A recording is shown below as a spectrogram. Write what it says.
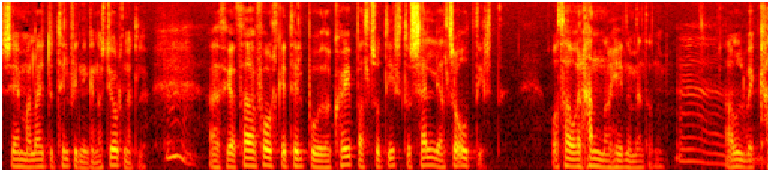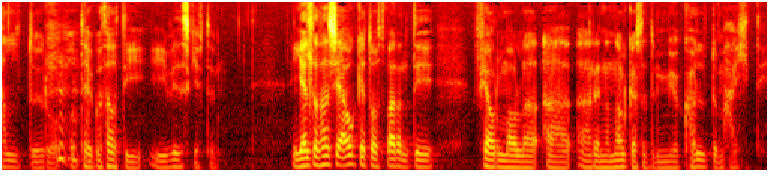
sem að lætu tilfinningarna stjórnöldu mm. að því að það fólk er tilbúið að kaupa allt svo dýrt og selja allt svo ódýrt. Og þá er hann á hínum endanum. Mm. alveg kaldur og, og tegur þátt í, í viðskiptum. Ég held að það sé ágætt oft varandi fjármála að, að reyna nálgast þetta mjög köldum hætti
